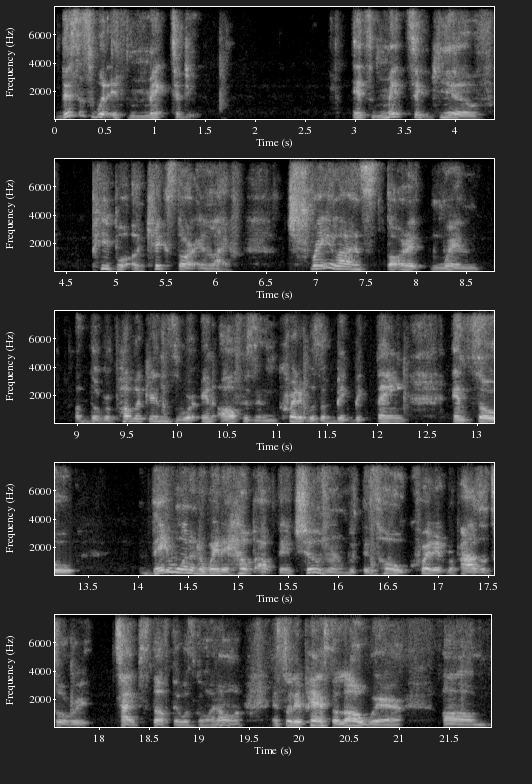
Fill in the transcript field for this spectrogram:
This is what it's meant to do. It's meant to give people a kickstart in life. Trade lines started when the Republicans were in office and credit was a big, big thing. And so they wanted a way to help out their children with this whole credit repository type stuff that was going on. And so they passed a law where um,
